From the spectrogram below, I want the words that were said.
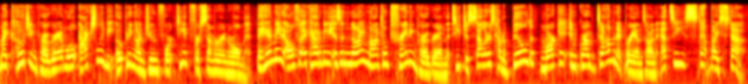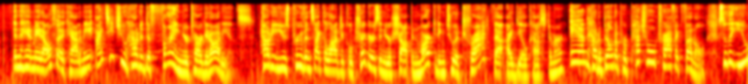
my coaching program will actually be opening on June 14th for summer enrollment. The Handmade Alpha Academy is a nine module training program that teaches sellers how to build, market, and grow dominant brands on Etsy step by step. In the Handmade Alpha Academy, I teach you how to define your target audience, how to use proven psychological triggers in your shop and marketing to attract that ideal customer, and how to build a perpetual traffic funnel so that you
